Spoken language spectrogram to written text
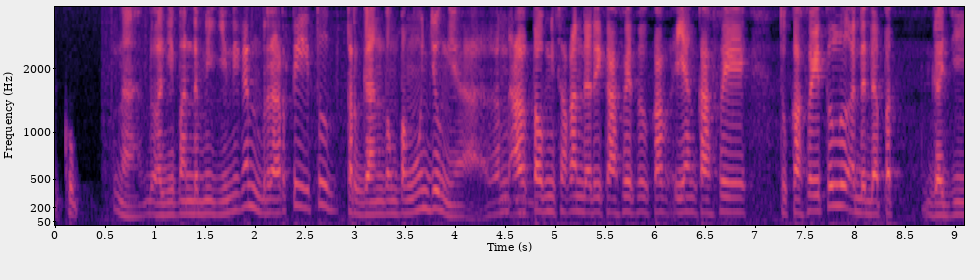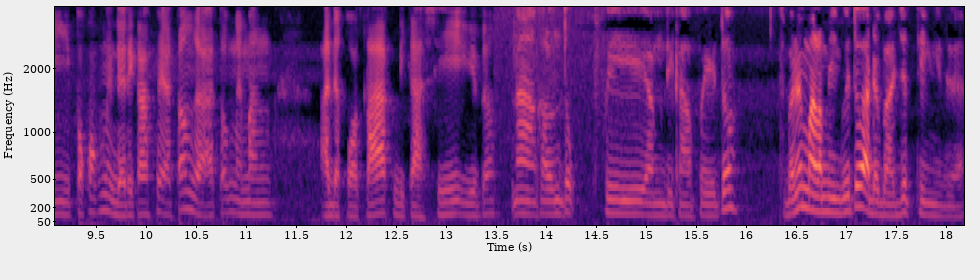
cukup. Nah, lagi pandemi gini kan berarti itu tergantung pengunjung ya. Atau misalkan dari kafe tuh yang kafe tuh kafe itu lu ada dapat gaji pokoknya dari kafe atau enggak atau memang ada kotak dikasih gitu. Nah kalau untuk fee yang di kafe itu sebenarnya malam minggu itu ada budgeting gitu ya.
